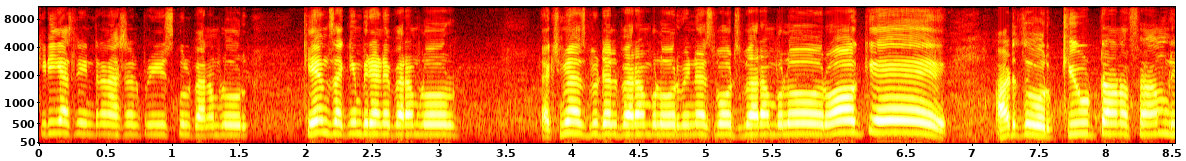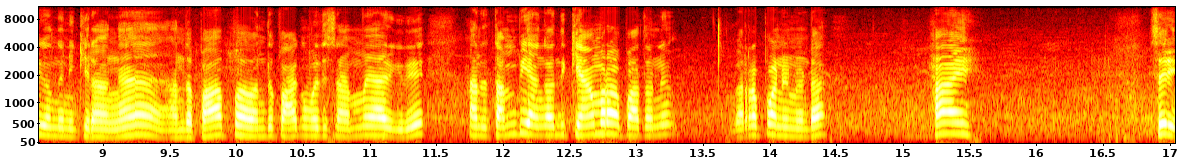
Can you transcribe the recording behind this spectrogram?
kiddy castle international pre school Perambalur game சக்கிம் biryani Perambalur Lakshmi hospital Perambalur winner sports Perambalur okay அடுத்து ஒரு க்யூட்டான ஃபேமிலி வந்து நிற்கிறாங்க அந்த பாப்பா வந்து பார்க்கும்போது செம்மையாக இருக்குது. அந்த தம்பி அங்கே வந்து கேமரா பார்த்தோன்னு வரப்பா நின்றுட்டா ஹாய் சரி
